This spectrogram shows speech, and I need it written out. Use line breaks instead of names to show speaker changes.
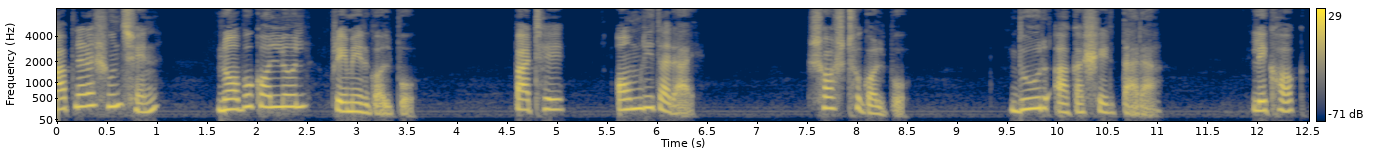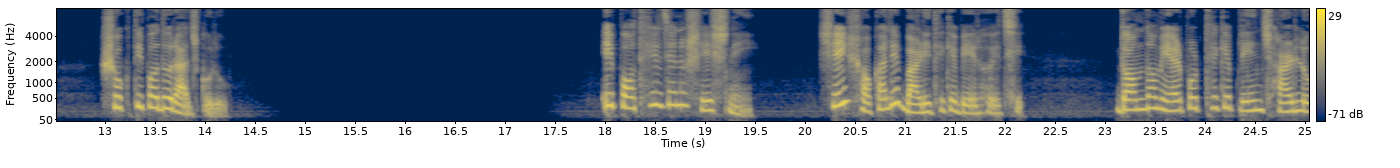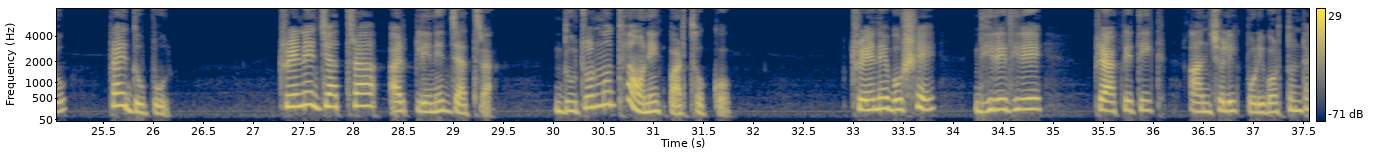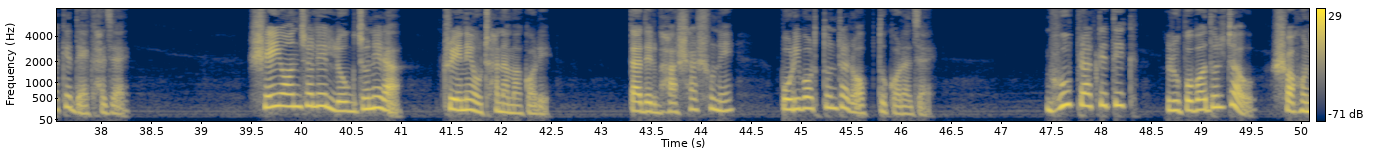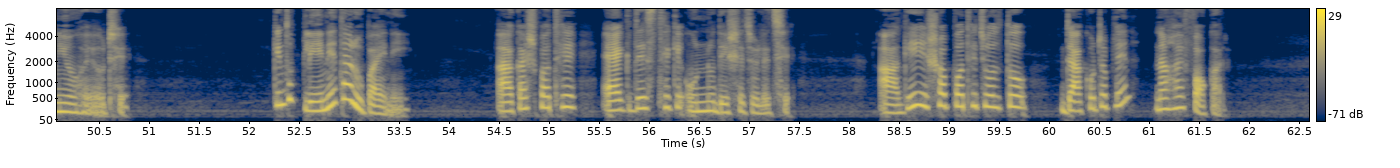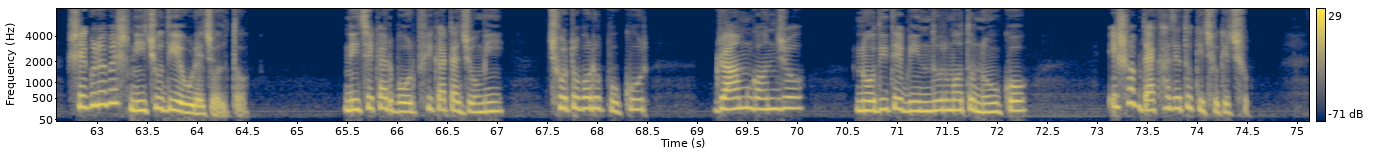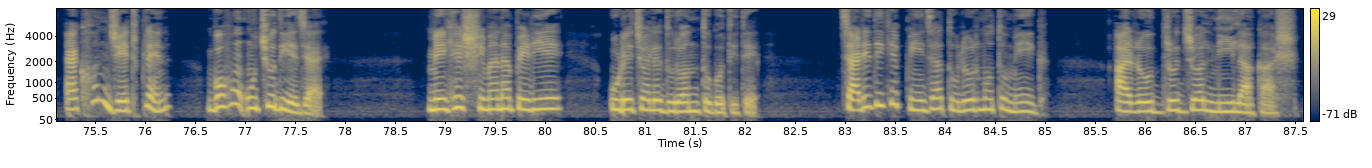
আপনারা শুনছেন নবকল্লোল প্রেমের গল্প। পাঠে অমৃতা রায়। ষষ্ঠ গল্প। দূর আকাশের তারা। লেখক শক্তিপদ রাজগুরু। এ পথের যেন শেষ নেই। সেই সকালে বাড়ি থেকে বের হয়েছি। দমদম এয়ারপোর্ট থেকে প্লেন ছাড়ল প্রায় দুপুর। ট্রেনের যাত্রা আর প্লেনের যাত্রা। দুটোর মধ্যে অনেক পার্থক্য। ট্রেনে বসে ধীরে ধীরে প্রাকৃতিক, আঞ্চলিক পরিবর্তনটাকে দেখা যায়। সেই অঞ্চলের লোকজনেরা ট্রেনে ওঠানামা করে। তাদের ভাষা শুনে পরিবর্তনটা রপ্ত করা যায়। ভূপ্রাকৃতিক রূপবদলটাও সহনীয় হয়ে ওঠে। কিন্তু প্লেনে তার উপায় নেই। আকাশপথে এক দেশ থেকে অন্য দেশে চলেছে। আগে এসব পথে চলত ডাকোটা প্লেন, না হয় ফকার। সেগুলো বেশ নিচু দিয়ে উড়ে চলত। নিচেকার বরফি কাটা জমি, ছোট বড় পুকুর, গ্রামগঞ্জ, নদীতে বিন্দুর মতো নৌকো, এসব দেখা যেত কিছু কিছু। এখন জেট প্লেন বহু উঁচু দিয়ে যায়। মেঘের সীমানা পেরিয়ে উড়ে চলে দুরন্ত গতিতে। চারিদিকে পেঁজা তুলোর মতো মেঘ আর রৌদ্রোজ্জ্বল নীল আকাশ।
